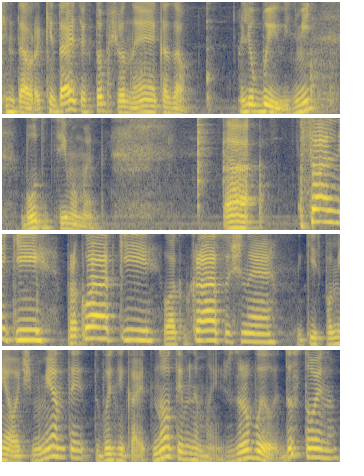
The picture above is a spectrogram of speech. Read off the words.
кін- Китайцях, хто б що не казав. Любий візьміть, будуть ці моменти. Е, Сальники, прокладки, лакокрасочне, якісь по мелочі моменти визникають. Но тим не менш, зробили достойно,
